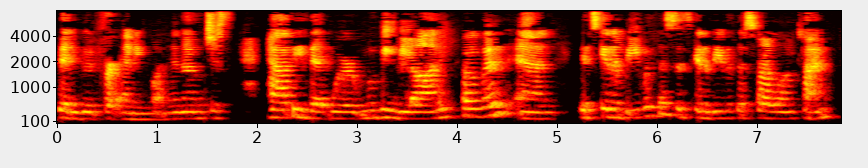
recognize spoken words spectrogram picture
been good for anyone. And I'm just happy that we're moving beyond COVID and it's going to be with us. It's going to be with us for a long time.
